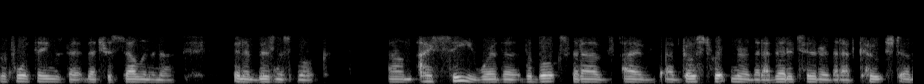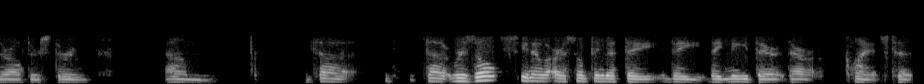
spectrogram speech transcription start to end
the four things that that you're selling in a in a business book, um, I see where the the books that I've I've I've ghostwritten or that I've edited or that I've coached other authors through, um, the the results you know are something that they they they need their their clients to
